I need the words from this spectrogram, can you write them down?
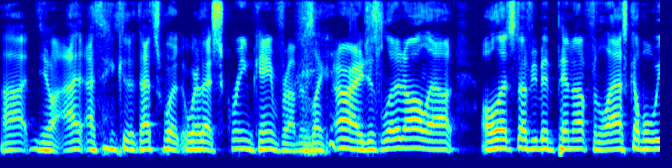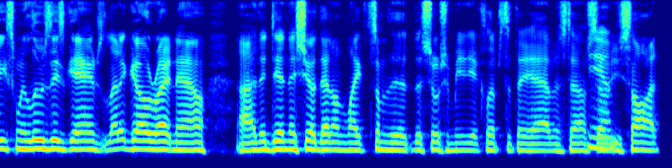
uh, you know, I, I think that that's what where that scream came from. It's like, all right, just let it all out. All that stuff you've been pinned up for the last couple weeks when we lose these games, let it go right now. Uh, they did. And they showed that on like some of the, the social media clips that they have and stuff. So Yeah. you saw it.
